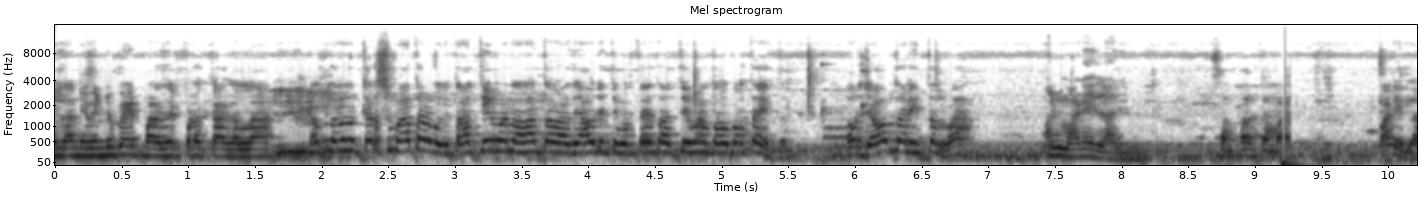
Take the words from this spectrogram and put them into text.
ಇಲ್ಲ ನೀವು ಇಂಡಿಪೇಟ್ ಮಾಡಿದ್ರೆ ಕೊಡೋಕ್ಕಾಗಲ್ಲ. ಅದು ನನ್ನ ಕರೆಸಿ ಮಾತಾಡ್ಬೋದಿತ್ತು ಆ ತೀರ್ಮಾನ ಅಂತ ಅದು ಯಾವ ರೀತಿ ಬರ್ತಾ ಇತ್ತು ಆ ತೀರ್ಮಾನ ತಗೋ ಬರ್ತಾ ಇತ್ತು. ಅವ್ರ ಜವಾಬ್ದಾರಿ ಇತ್ತಲ್ವಾ? ಅವ್ನು ಮಾಡಿಲ್ಲ ಇಲ್ಲ ಸಂಪರ್ಕ ಮಾಡಿ ಮಾಡಿಲ್ಲ.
